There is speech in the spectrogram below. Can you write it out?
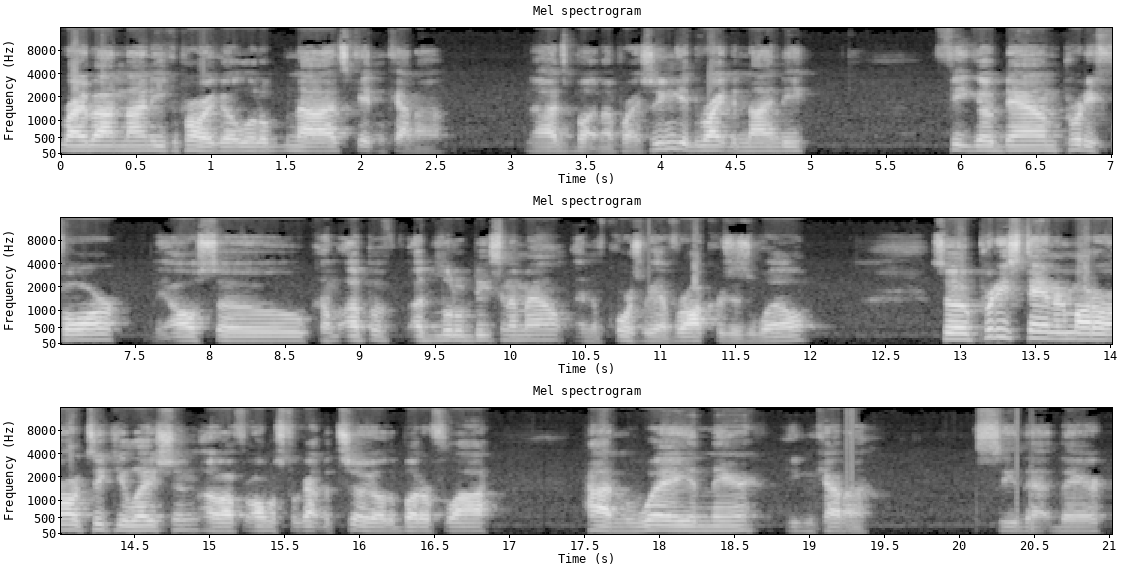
right about 90. You could probably go a little. Nah, it's getting kind of. Nah, it's button up right. So you can get right to 90. Feet go down pretty far. They also come up a, a little decent amount. And of course, we have rockers as well. So pretty standard model articulation. Oh, I almost forgot to show you all the butterfly hiding way in there. You can kind of see that there.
